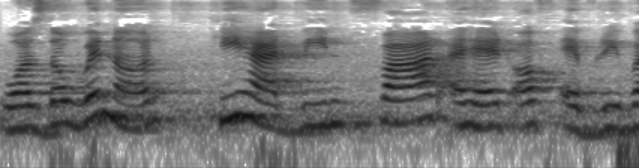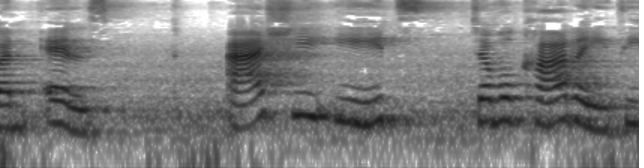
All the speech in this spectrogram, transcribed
was the winner. He had been far ahead of everyone else. As she eats, जब वो खा रही थी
